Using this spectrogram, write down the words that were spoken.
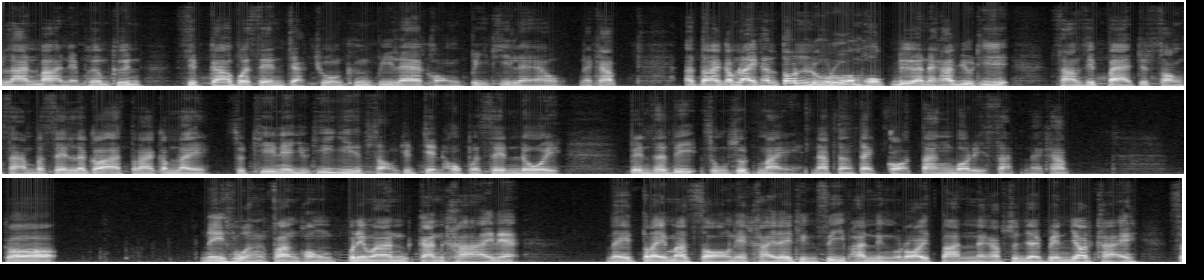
611.80 ล้านบาทเนี่ยเพิ่มขึ้น 19%จากช่วงครึ่งปีแรกของปีที่แล้วนะครับ อัตรากำไรขั้นต้นรวม 6 เดือนนะครับ อยู่ที่ 38.23%แล้วก็อัตรากำไรสุทธิเนี่ยอยู่ที่ 22.76%โดยเป็นสถิติสูงสุดใหม่ นับตั้งแต่ก่อตั้งบริษัทนะครับ ก็ในส่วนฝั่งของปริมาณการขายเนี่ยในไตรมาส2เนี่ยขายได้ถึง 4,100 ตันนะครับ ส่วนใหญ่เป็นยอดขายส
